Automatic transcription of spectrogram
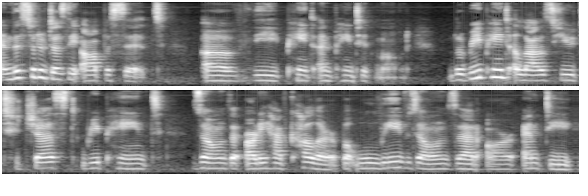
And this sort of does the opposite of the paint unpainted mode. The repaint allows you to just repaint zones that already have color, but will leave zones that are empty,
